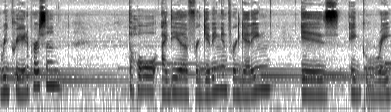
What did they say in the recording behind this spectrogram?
recreate a person, the whole idea of forgiving and forgetting is a great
